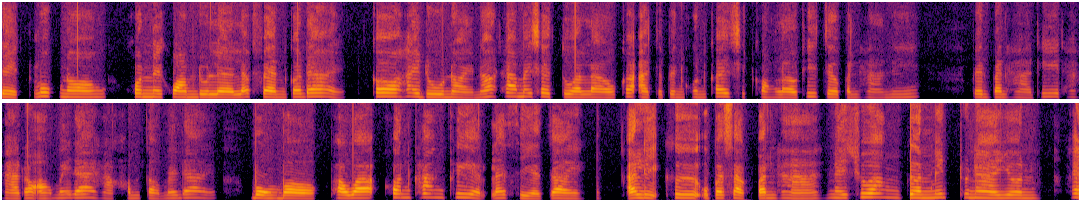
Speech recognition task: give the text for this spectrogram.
เด็กลูกน้อง คนในความดูแลและแฟนก็ได้ ก็ให้ดูหน่อยเนาะถ้าไม่ใช่ตัวเราก็อาจจะเป็นคนใกล้ชิดของเราที่เจอปัญหานี้ เป็นปัญหาที่หาทางออกไม่ได้หาคำตอบไม่ได้ บ่งบอกภาวะค่อนข้างเครียดและเสียใจอลิคืออุปสรรคปัญหาในช่วงเดือนมิถุนายน ให้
